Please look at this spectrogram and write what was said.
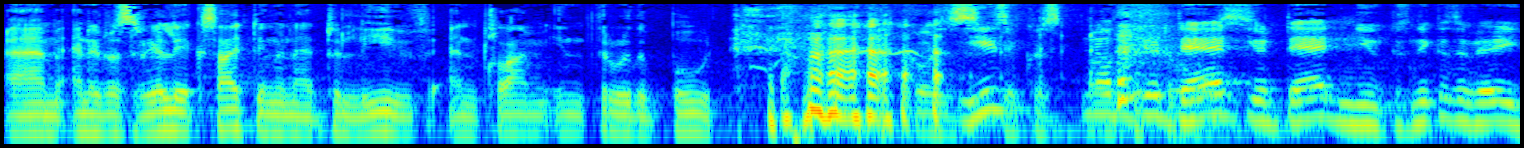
Um, and it was really exciting when I had to leave and climb in through the boot. because, He's, because no, but your dad, your dad knew because Nick is a very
